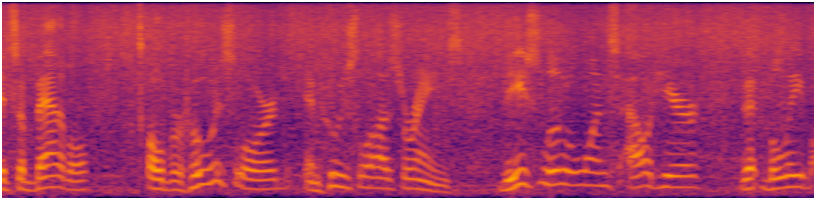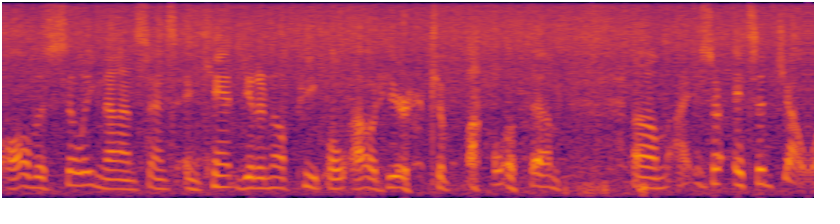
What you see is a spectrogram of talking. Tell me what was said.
It's a battle over who is Lord and whose laws reigns. These little ones out here that believe all this silly nonsense and can't get enough people out here to follow them, um, it's, a, it's a joke.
